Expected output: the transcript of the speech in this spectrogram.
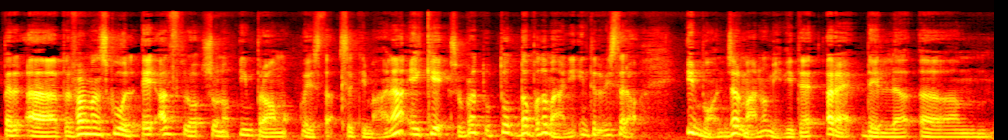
per uh, Performance School e Altro sono in promo questa settimana e che soprattutto dopodomani intervisterò il buon Germano Milite, re del, um,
